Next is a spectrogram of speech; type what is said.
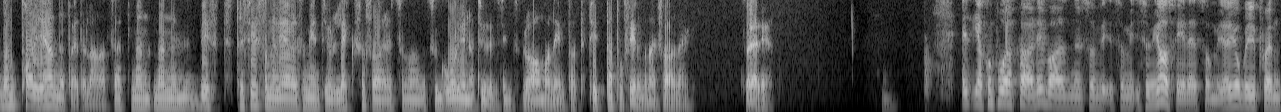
de tar igen det på ett eller annat sätt. Men, men visst, precis som elever som inte gjorde läxor förut så, så går det ju naturligtvis inte så bra om man inte har tittat på filmerna i förväg. Så är det Eh, jag kom på en fördel bara nu som, som, som jag ser det. Som, jag jobbar ju på en,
